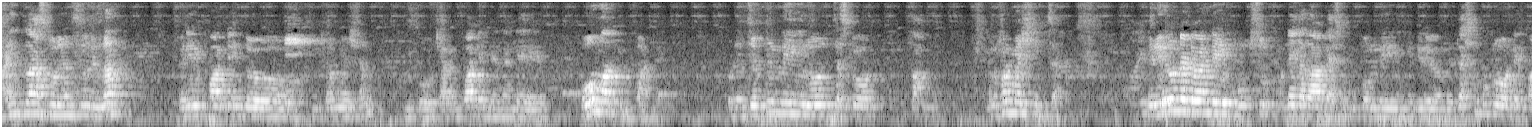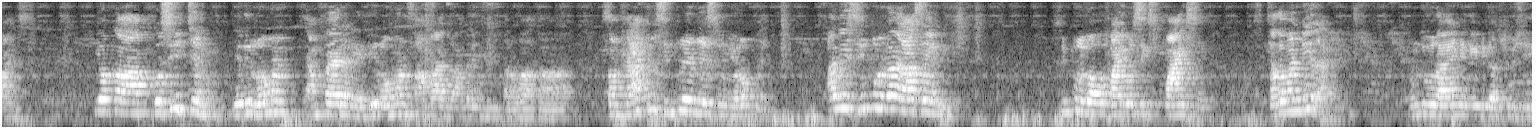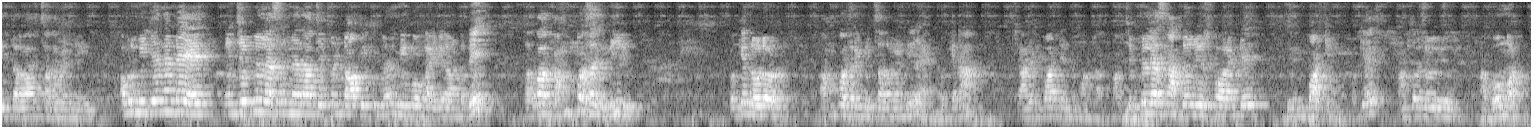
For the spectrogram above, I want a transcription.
ninth class students result very important information మీకు చాలా ఇంపార్టెంట్ ఏంటంటే హోంవర్క్ ఇంపార్టెంట్ ఇప్పుడు నేను చెప్పింది ఈరోజు జస్ట్ ఇన్ఫర్మేషన్ ఇచ్చారు మీరు ఉన్నటువంటి బుక్స్ ఉంటాయి కదా టెక్స్ట్ బుక్ ఉంది మెటీరియల్ ఉంది టెక్స్ట్ బుక్లో ఉంటాయి పాయింట్స్ ఈ యొక్క క్వశ్చన్ ఏది రోమన్ ఎంపైర్ అనేది రోమన్ సామ్రాజ్యం అంతరించిన తర్వాత సమ్ ఫ్యాక్టరీస్ ఇంప్లూయెన్స్ చేస్తుంది యూరోప్లో అవి సింపుల్గా రాసేయండి సింపుల్గా ఫైవ్ సిక్స్ పాయింట్స్ చదవండి రాయండి ముందు రాయండి నీట్గా చూసి తర్వాత చదవండి అప్పుడు మీకు ఏంటంటే నేను చెప్పిన లెసన్ మీద చెప్పిన టాపిక్ మీద మీకు ఒక ఐడియా ఉంటుంది తర్వాత కంపల్సరీ మీరు ఓకే నో డౌట్ కంపల్సరీ మీరు చదవండి రాయండి ఓకేనా చాలా ఇంపార్టెంట్ మాట మనం చెప్పిన లెసన్ అర్థం చేసుకోవాలంటే ఇది ఇంపార్టెంట్ ఓకే అంత హోంవర్క్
